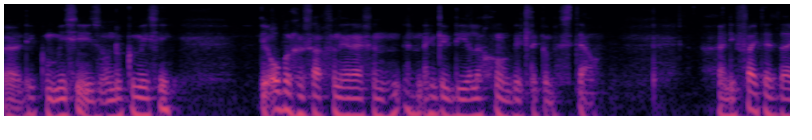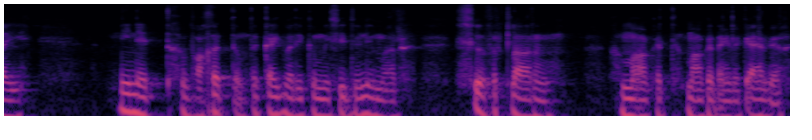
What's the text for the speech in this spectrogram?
uh, die kommissie, die sonderkommissie, die oppergesag van die reg en, en eintlik die hele grondwetlike bestel. Uh, die feit dat hy nie net gewag het om te kyk wat die kommissie doen nie, maar so 'n verklaring gemaak het, maak dit eintlik erger.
